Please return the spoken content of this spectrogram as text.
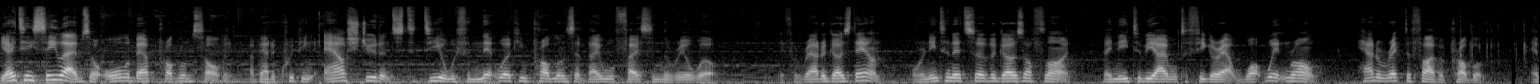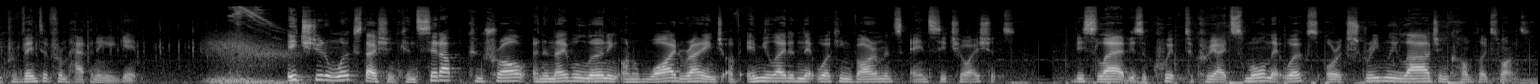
The ATC labs are all about problem solving, about equipping our students to deal with the networking problems that they will face in the real world. If a router goes down or an internet server goes offline, they need to be able to figure out what went wrong, how to rectify the problem, and prevent it from happening again. Each student workstation can set up, control, and enable learning on a wide range of emulated network environments and situations. This lab is equipped to create small networks or extremely large and complex ones.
